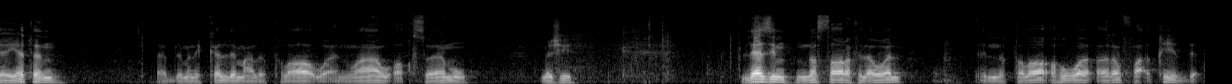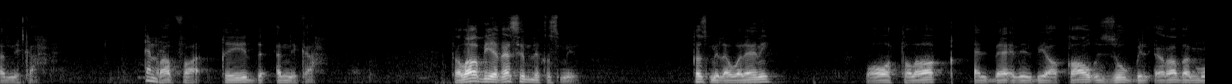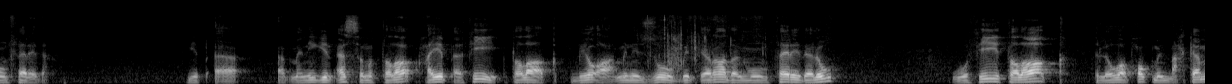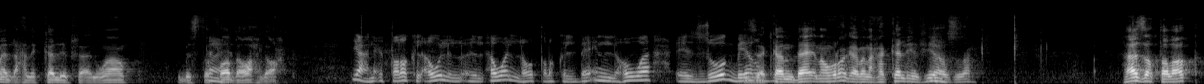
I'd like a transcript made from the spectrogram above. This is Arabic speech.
بداية قبل ما نتكلم على الطلاق وأنواعه وأقسامه ماشي؟ لازم الناس تعرف الأول إن الطلاق هو رفع قيد النكاح. تمام. رفع قيد النكاح. طلاق بينقسم لقسمين. القسم الأولاني وهو الطلاق البائن اللي بيوقعه الزوج بالإرادة المنفردة. يبقى اما نيجي نقسم الطلاق هيبقى في طلاق بيقع من الزوج بالإرادة المنفردة له وفي طلاق اللي هو بحكم المحكمة اللي هنتكلم في أنواعه باستفاضة واحدة واحدة. يعني الطلاق الأول الأول اللي هو الطلاق البائن اللي هو الزوج بياخد كان باين أو راجع ما أنا هتكلم فيها يا أحمد. هذا الطلاق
